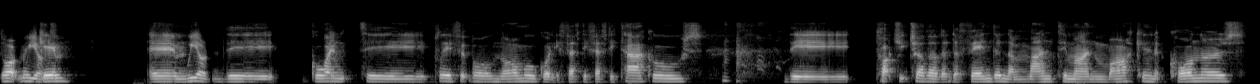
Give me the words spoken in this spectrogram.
Dortmund weird. game. Um, Weird. They go into play football normal, go into 50-50 tackles. they touch each other. They're defending. They're man-to-man marking at corners.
